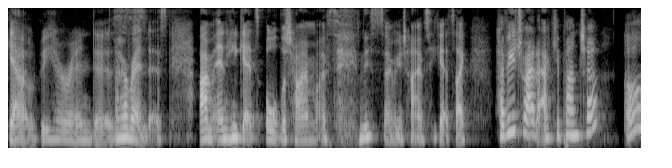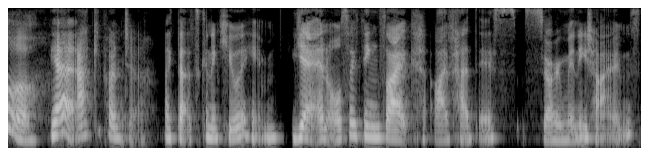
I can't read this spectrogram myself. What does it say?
Yeah. That would be horrendous. Horrendous. Um, and he gets all the time, I've seen this so many times, he gets like, have you tried acupuncture? Oh, Yeah. acupuncture. Like that's going to cure him. Yeah. And also things like, I've had this so many times,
